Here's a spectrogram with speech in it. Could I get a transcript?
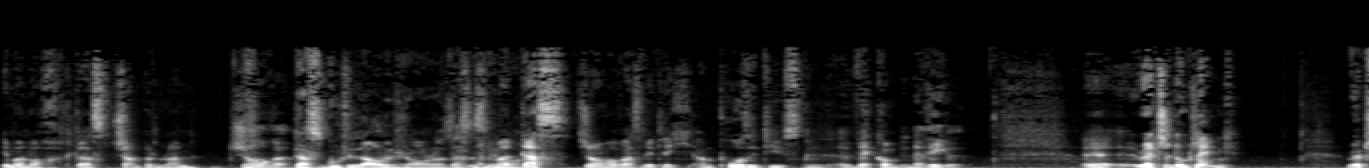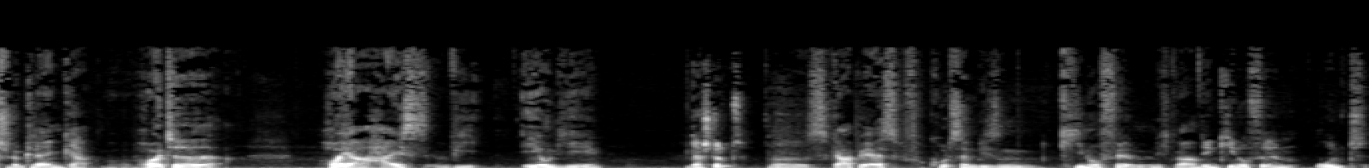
immer noch das Jump'n'Run-Genre. das gute Laune-Genre, sagt Das ist immer auch. das Genre, was wirklich am positivsten äh, wegkommt in der Regel. Äh, Ratchet und Clank. Ratchet und Clank. Ja. Heute, heuer heißt wie eh und je. Das stimmt. Ne, Es gab ja erst vor kurzem diesen Kinofilm, nicht wahr? Den Kinofilm und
